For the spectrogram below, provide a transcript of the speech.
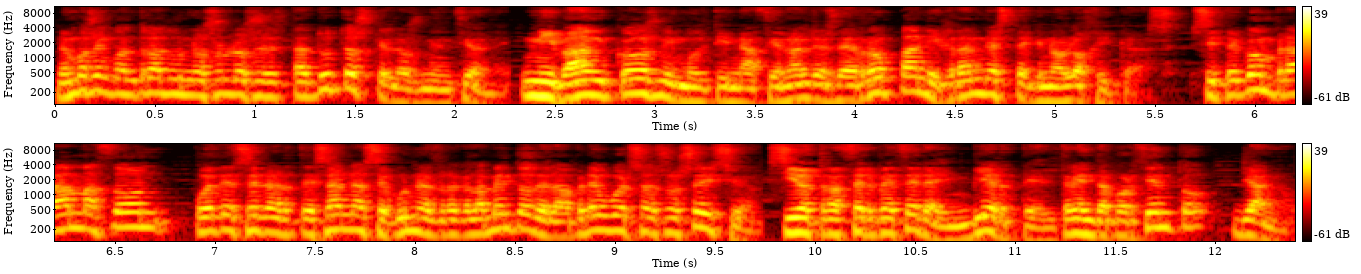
No hemos encontrado unos solos estatutos que los mencione. Ni bancos, ni multinacionales de ropa, ni grandes tecnológicas. Si te compra Amazon, puede ser artesana según el reglamento de la Brewers Association. Si otra cervecera invierte el 30%, ya no.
